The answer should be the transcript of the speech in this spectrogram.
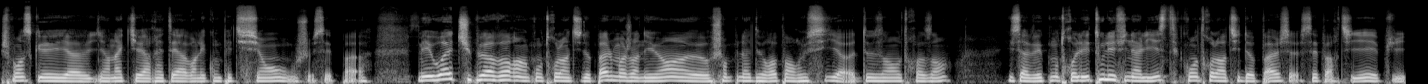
je pense qu'il y, y en a qui arrêtaient avant les compétitions ou je sais pas. Mais ouais, tu peux avoir un contrôle antidopage. Moi, j'en ai eu un euh, au championnat d'Europe en Russie il y a deux ans ou trois ans. Ils savaient contrôler tous les finalistes, contrôle antidopage, c'est parti. Et puis,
